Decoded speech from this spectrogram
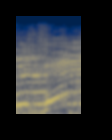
They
